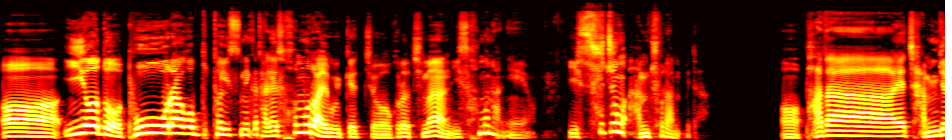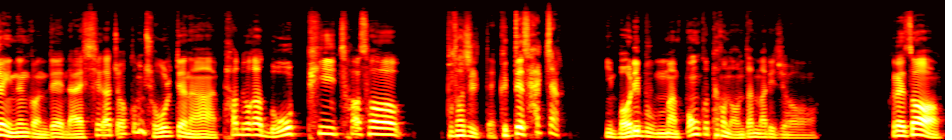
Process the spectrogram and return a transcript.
어, 이어도 도라고 붙어 있으니까 당연히 섬으로 알고 있겠죠. 그렇지만 이 섬은 아니에요. 이 수중 암초랍니다. 어, 바다에 잠겨 있는 건데 날씨가 조금 좋을 때나 파도가 높이 쳐서 부서질 때 그때 살짝 이 머리 부분만 뽕긋하고 나온단 말이죠. 그래서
